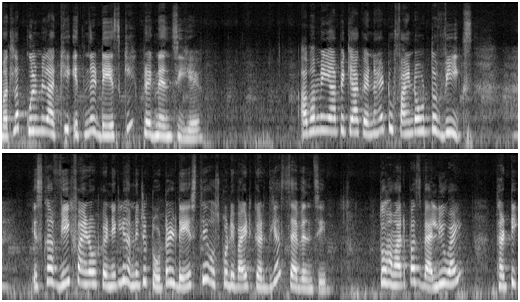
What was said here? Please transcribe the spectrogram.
मतलब कुल मिला के इतने डेज़ की प्रेगनेंसी है। अब हमें यहाँ पे क्या करना है? To find out the weeks इसका वीक फाइंड आउट करने के लिए हमने जो टोटल डेज़ थे, उसको डिवाइड कर दिया सेवन से। तो हमारे पास वैल्यू आई thirty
